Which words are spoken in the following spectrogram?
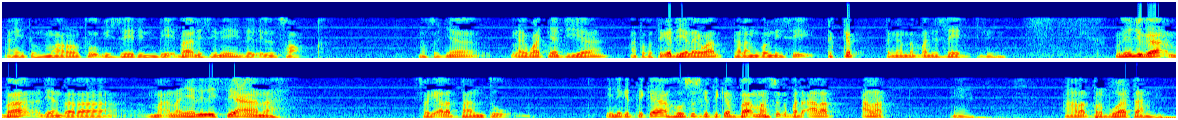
Nah itu marotu bi Zaidin bi ba di sini lil ilsaq. Maksudnya lewatnya dia atau ketika dia lewat dalam kondisi dekat dengan tempatnya Zaid gitu. Kemudian juga ba di antara maknanya lil isti'anah sebagai alat bantu. Ini ketika khusus ketika ba masuk kepada alat-alat. Ya. Alat perbuatan.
